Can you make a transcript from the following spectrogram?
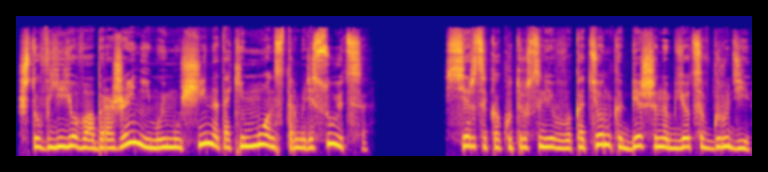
что в ее воображении мой мужчина таким монстром рисуется? Сердце, как у трусливого котенка, бешено бьется в груди.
